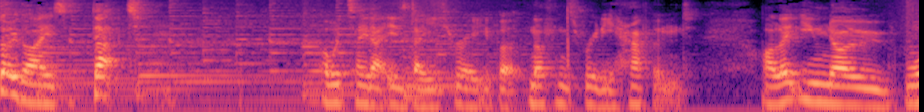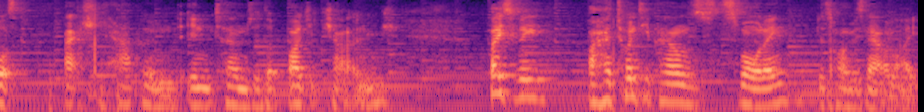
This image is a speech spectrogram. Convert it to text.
So guys, that I would say that is day three, but nothing's really happened. I'll let you know what's actually happened in terms of the budget challenge. Basically, I had twenty pounds this morning. The time is now like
